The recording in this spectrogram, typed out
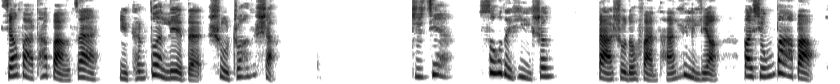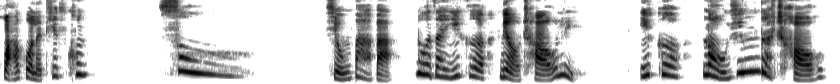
想把它绑在一根断裂的树桩上。只见“嗖”的一声，大树的反弹力量把熊爸爸划过了天空。嗖，熊爸爸落在一个鸟巢里，一个。老鹰的巢。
